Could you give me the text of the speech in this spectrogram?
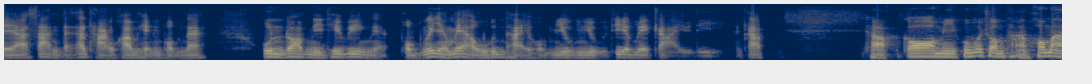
ระยะสั้น แต่ถ้าถามความเห็นผมนะ หุ้นรอบนี้ที่วิ่งเนี่ยผมก็ยังไม่เอาหุ้นไทยผมยุงอยู่ที่อเมริกาอยู่ดีนะครับครับก็มีคุณผู้ชมถามเข้ามา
